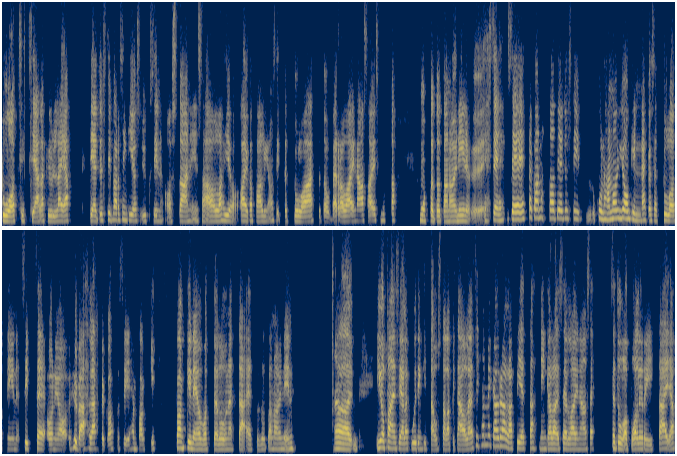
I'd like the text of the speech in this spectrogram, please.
tulot sit siellä kyllä, ja tietysti varsinkin jos yksin ostaa, niin saa olla jo aika paljon sitten tuloa, että tuon verran lainaa saisi, mutta, mutta tota noin, niin se, se, että kannattaa tietysti, kunhan on jonkinnäköiset tulot, niin sitten se on jo hyvä lähtökohta siihen pankki, pankkineuvotteluun, että, että tota noin, niin, ää, jotain siellä kuitenkin taustalla pitää olla. Ja sittenhän me käydään läpi, että minkälaiseen lainaan se se tulopuoli riittää. Ja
